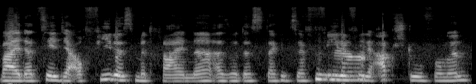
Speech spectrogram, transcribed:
weil da zählt ja auch vieles mit rein. Ne? Also das, da gibt es ja viele, ja. viele Abstufungen.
